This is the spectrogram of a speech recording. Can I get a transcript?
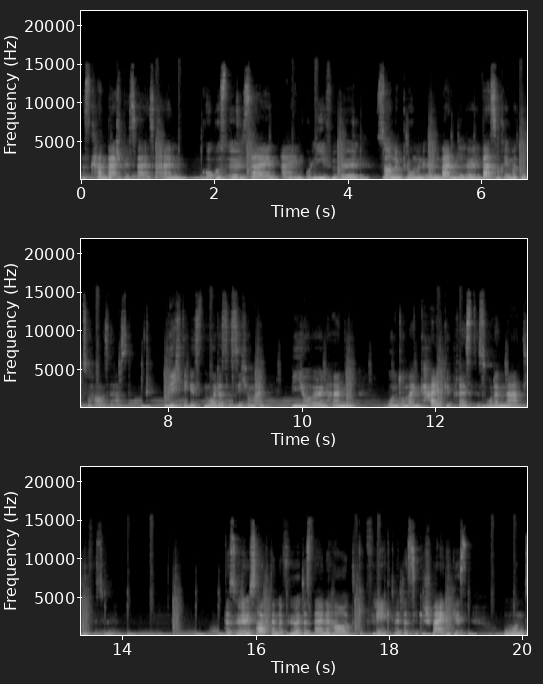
Das kann beispielsweise ein Kokosöl sein, ein Olivenöl, Sonnenblumenöl, Mandelöl, was auch immer du zu Hause hast. Wichtig ist nur, dass es sich um ein Bioöl handelt und um ein kaltgepresstes oder natives Öl. Das Öl sorgt dann dafür, dass deine Haut gepflegt wird, dass sie geschmeidig ist und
